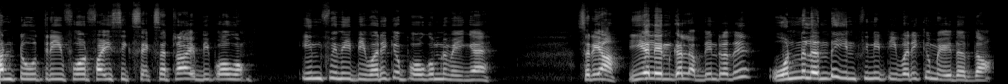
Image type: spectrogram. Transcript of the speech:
One two three four five six extra இப்படி போகும். இன்ஃபினிட்டி வரைக்கும் போகும்னு வைங்க. சரியா? இயல் எண்கள் அப்படின்றது ஒன்றுலேருந்து இன்ஃபினிட்டி வரைக்கும் எழுதுறது தான்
